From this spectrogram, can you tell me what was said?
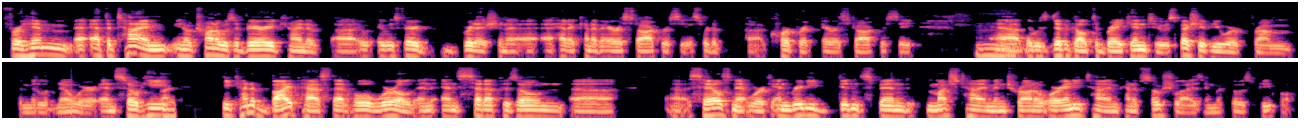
for him at the time, you know, Toronto was a very kind of uh, it, it was very British and a, a- had a kind of aristocracy, a sort of uh, corporate aristocracy uh, Mm, that was difficult to break into, especially if you were from the middle of nowhere. And so he right. He kind of bypassed that whole world and and set up his own uh, uh, sales network and really didn't spend much time in Toronto or any time kind of socializing with those people.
